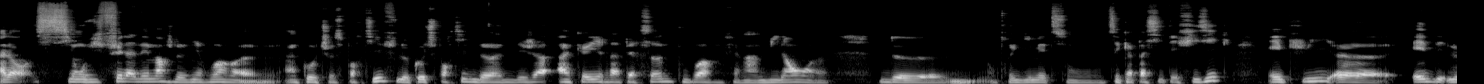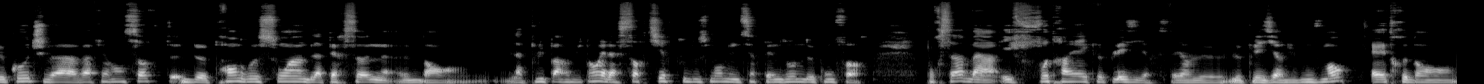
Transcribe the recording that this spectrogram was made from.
Alors, si on fait la démarche de venir voir euh, un coach sportif, le coach sportif doit déjà accueillir la personne, pouvoir faire un bilan euh, de entre guillemets de, son, de ses capacités physiques, et puis euh, et le coach va, va faire en sorte de prendre soin de la personne dans la plupart du temps et la sortir tout doucement d'une certaine zone de confort. Pour ça, ben, il faut travailler avec le plaisir, c'est-à-dire le, le, plaisir du mouvement, être dans,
